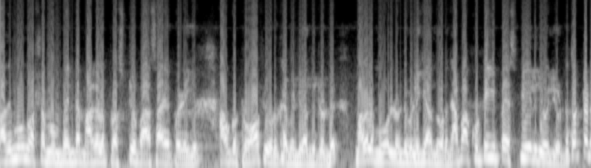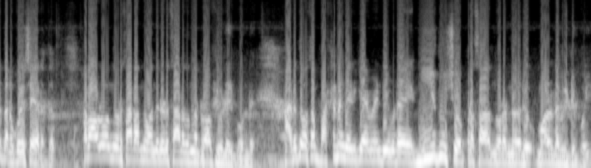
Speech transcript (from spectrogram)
പതിമൂന്ന് വർഷം മുമ്പ് എന്റെ മകൾ പ്ലസ് ടു പാസ്സായപ്പോഴേക്കും അവൾക്ക് ട്രോഫി കൊടുക്കാൻ വേണ്ടി വന്നിട്ടുണ്ട്. മകൾ മുകളിലുണ്ട് വിളിക്കാമെന്ന് പറഞ്ഞു. അപ്പോൾ ആ കുട്ടി ഇപ്പോൾ എസ് ബി ജോലിയുണ്ട്. തൊട്ടടുത്താണ് കുലശേഖരത്ത് അപ്പോൾ അവൾ വന്നൊരു സാർ അന്ന് വന്നിട്ട് സാർ തന്ന ട്രോഫി ഇവിടെ ഇരിപ്പുണ്ട്. അടുത്ത ദിവസം ഭക്ഷണം കഴിക്കാൻ വേണ്ടി ഇവിടെ ഗീതു ശിവപ്രസാദ് എന്ന് പറയുന്ന ഒരു മകളുടെ വീട്ടിൽ പോയി.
